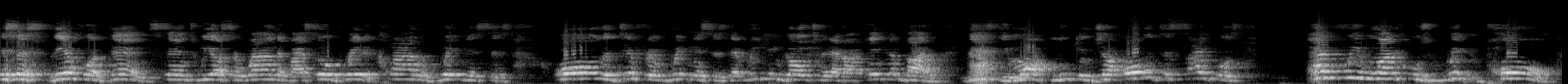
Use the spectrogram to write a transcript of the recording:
It says, Therefore, then, since we are surrounded by so great a cloud of witnesses, all the different witnesses that we can go to that are in the Bible Matthew, Mark, Luke, and John, all the disciples, everyone who's written, Paul,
